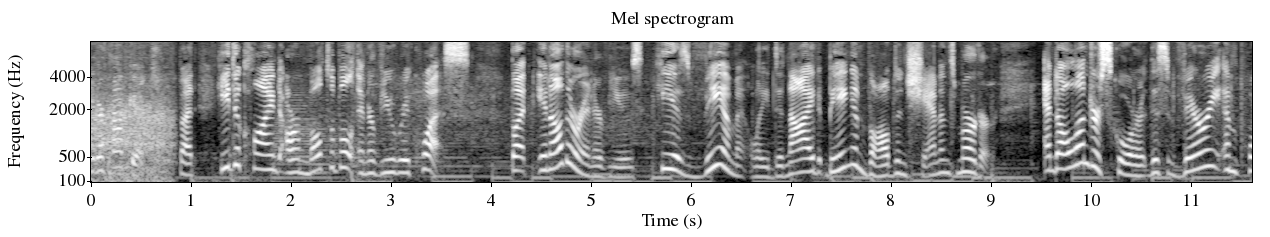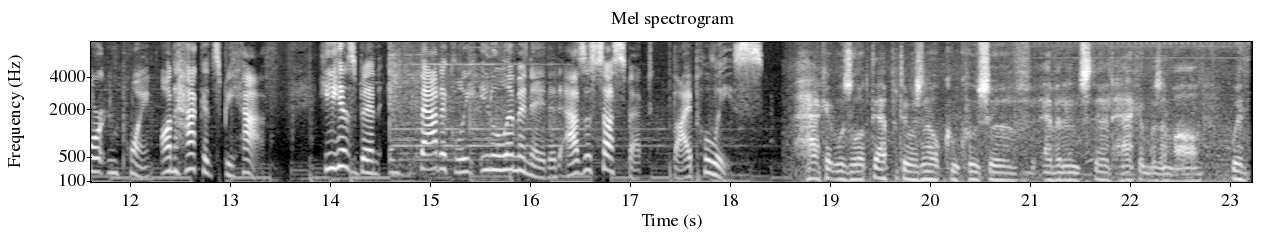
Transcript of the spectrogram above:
Peter Hackett. But he declined our multiple interview requests. But in other interviews, he has vehemently denied being involved in Shannan's murder. And I'll underscore this very important point on Hackett's behalf. He has been emphatically eliminated as a suspect by police. Hackett was looked at, but there was no conclusive evidence that Hackett was involved with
